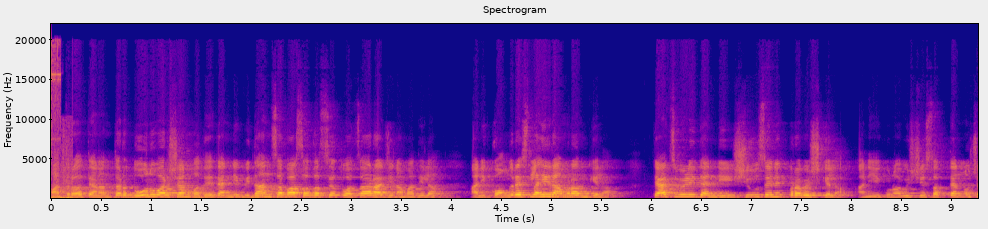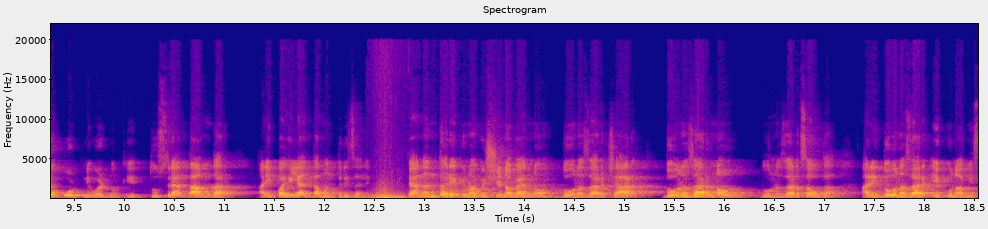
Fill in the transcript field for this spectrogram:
मात्र त्यानंतर दोन वर्षांमध्ये त्यांनी विधानसभा सदस्यत्वाचा राजीनामा दिला आणि काँग्रेसलाही रामराम केला. त्याचवेळी त्यांनी शिवसेनेत प्रवेश केला आणि एकोणावीसशे सत्त्याण्णवच्या पोटनिवडणुकीत दुसऱ्यांदा आमदार आणि पहिल्यांदा मंत्री झाले. त्यानंतर एकोणावीसशे नव्याण्णव दोन हजार चार दोन हजार नऊ दोन हजार चौदा आणि दोन हजार एकोणावीस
